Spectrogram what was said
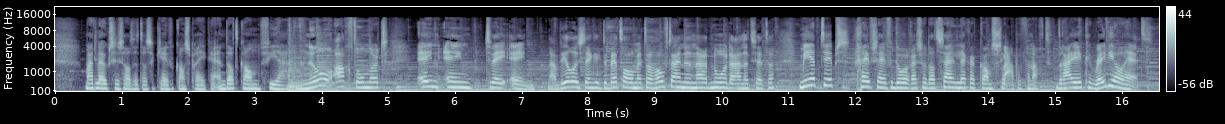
Maar het leukste is altijd als ik je even kan spreken. En dat kan via 0800 1121. Nou, Wil is denk ik de bed al met de hoofdeinden naar het noorden aan het zetten. Meer tips, geef ze even door, zodat zij lekker kan slapen vannacht. Draai ik Radiohead.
